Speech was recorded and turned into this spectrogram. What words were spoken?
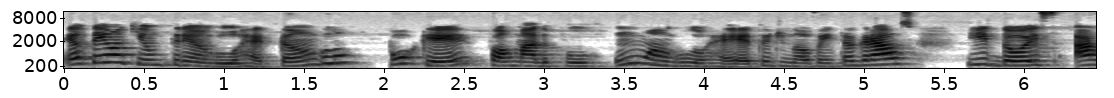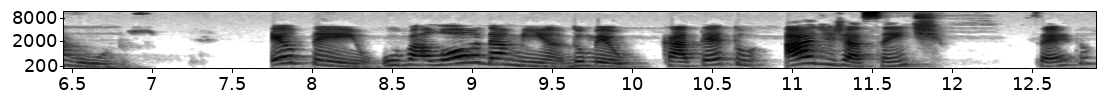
Eu tenho aqui um triângulo retângulo, porque formado por um ângulo reto de 90 graus e dois agudos. Eu tenho o valor da minha, do meu cateto adjacente, certo?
